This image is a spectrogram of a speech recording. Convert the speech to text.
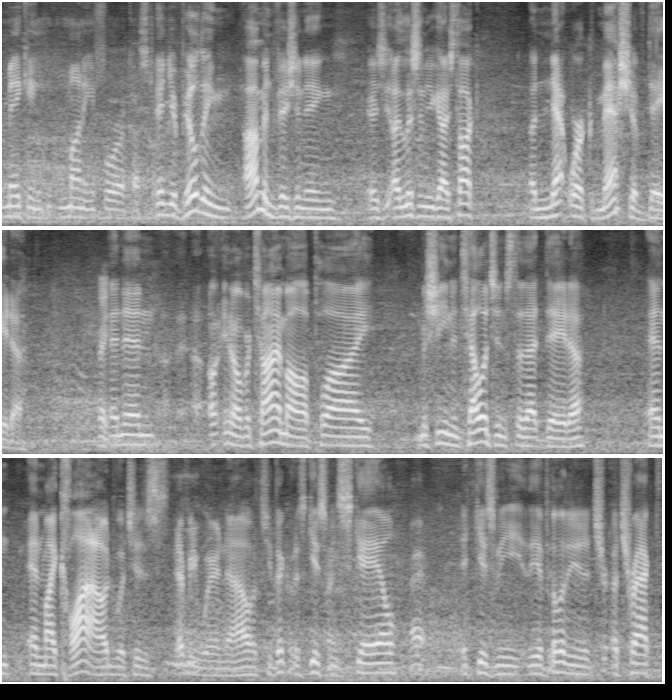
making money for a customer. And you're building, I'm envisioning, as I listen to you guys talk, a network mesh of data. Right. And then, uh, you know, over time I'll apply machine intelligence to that data, and, and my cloud, which is everywhere now, it's ubiquitous, gives me scale. Right. It gives me the ability to attract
